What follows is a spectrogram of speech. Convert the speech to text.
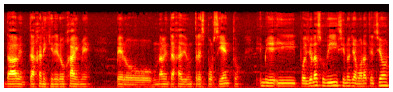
daba ventaja al ingeniero Jaime, pero una ventaja de un 3%. Y, y pues yo la subí y sí nos llamó la atención.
